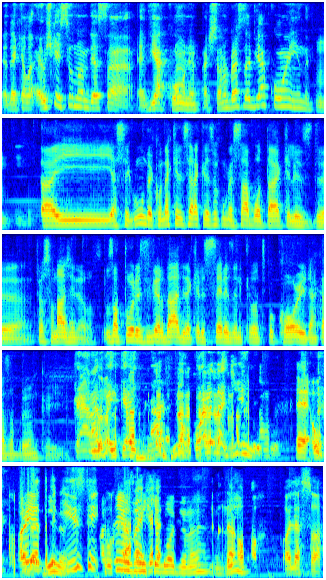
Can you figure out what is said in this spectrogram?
É daquela. Eu esqueci o nome dessa. É Viacom, né? Acho que tá no braço da Viacom ainda. Hum, Aí a segunda, quando é que eles, será que eles vão começar a botar aqueles personagens, né, os atores de verdade daqueles séries da Nickelodeon, tipo Corey na Casa Branca e. Caralho, vai ter. Não, qual é da Disney, pô? É, o Corey é da Disney? O cara já... Nickelodeon, né? Não tem? Não, ó, olha só,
